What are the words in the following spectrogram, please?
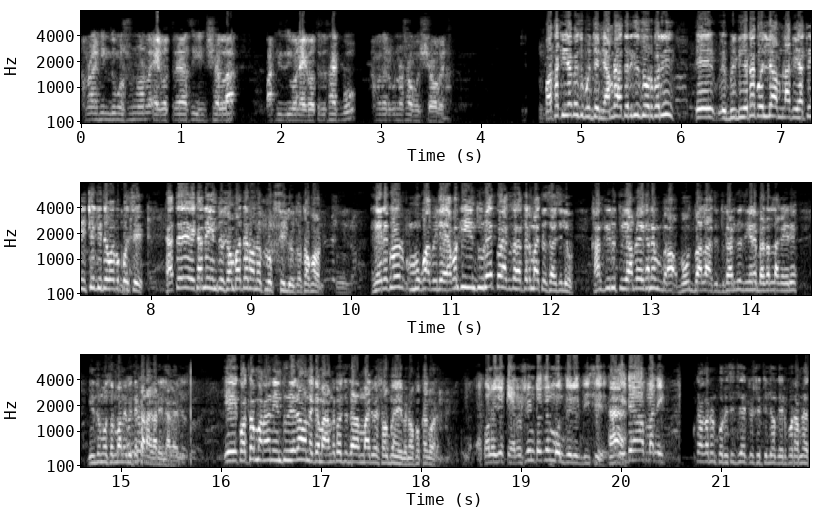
আমরা হিন্দু, মুসলমান একত্রে আছি, ইনশাল্লাহ। বাকি জীবন একত্রে থাকব। আমাদের কোনো সমস্যা হবে না। কথা কি হবে বুঝছেন আমরা এদেরকে জোর করি এই ভিডিওটা করছে হাতে এখানে হিন্দু সম্প্রদায়ের অনেক লোক ছিল তো তখন। এরকম মোকাবিলা এমনকি হিন্দুরে কয়েক মাঝে চাইছিল। খান কিন্তু তুই আমরা এখানে বহুত ভালো আছি। থেকে বেদা লাগাই হিন্দু মুসলমানের ভিতরে কাটাকাটি লাগাই এই কথা মানে হিন্দু এরা অনেকে মানুষ করছে তারা মারবে সব মারবে না অপেক্ষা করেন। এখন এই যে কেরোসিনটা যে মন্দিরে দিছে হ্যাঁ। এটা মানে কারণ করেছি যে সেটি লোকের পর আমরা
